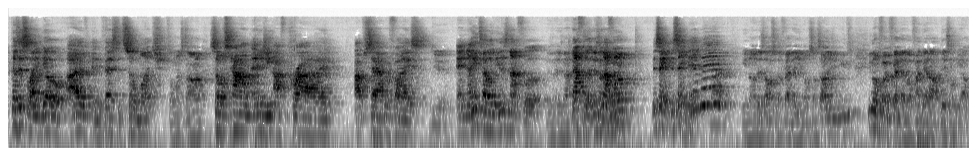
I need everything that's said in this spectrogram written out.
Because it's like, yo, I've invested so much. So much time. So much time, energy, I've cried, I've sacrificed. Yeah. And now you telling me this is not for, It's, it's not. Not it's, for- it's not not for- this ain't, this ain't it, man. Right. You know, there's also the fact that you know sometimes you you, you know for a fact that if I get out this, I'm gonna be out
